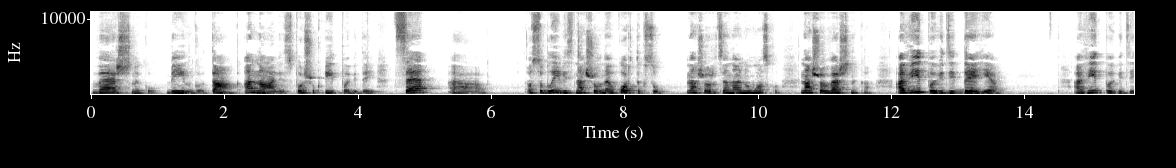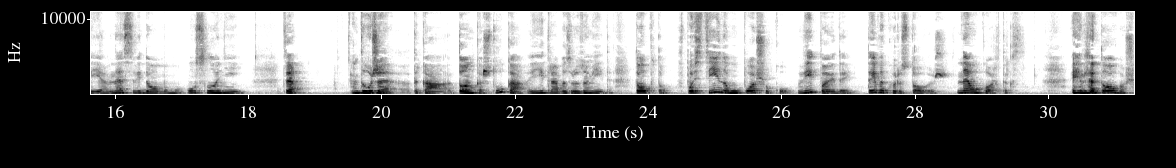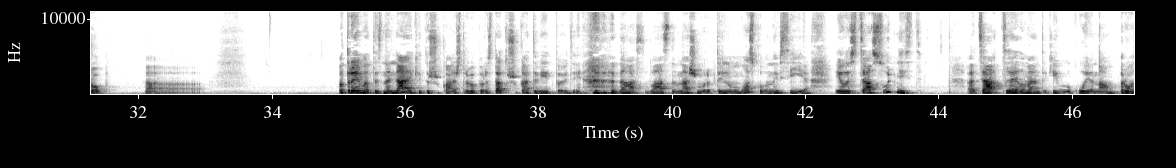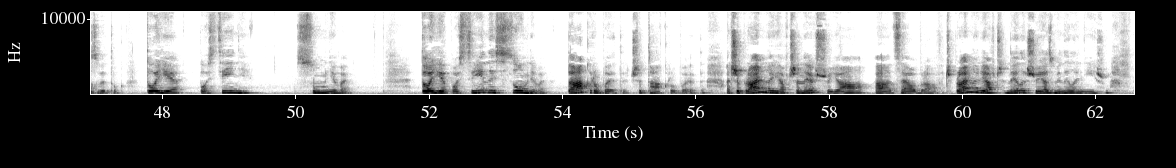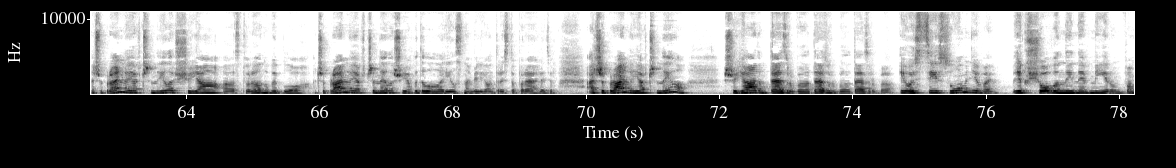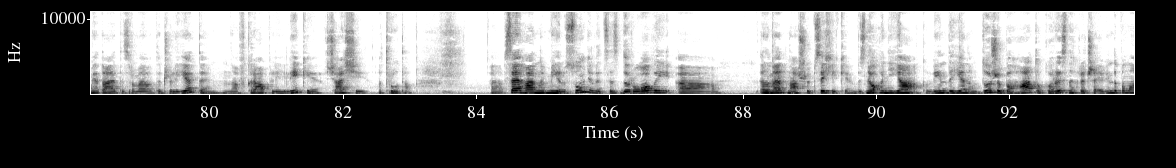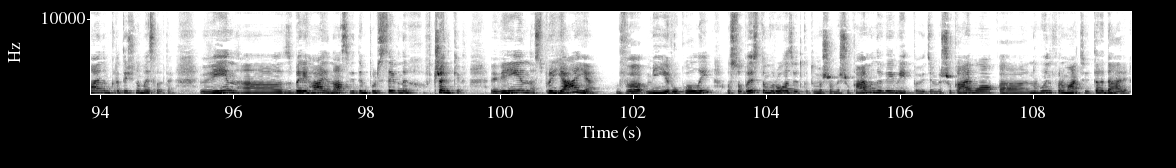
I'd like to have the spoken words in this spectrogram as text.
Вершнику, бінго, так, аналіз, пошук відповідей це а, особливість нашого неокортексу, нашого раціонального мозку, нашого вершника. А відповіді де є? А відповіді є в несвідомому, у слоні. Це дуже така тонка штука, її треба зрозуміти. Тобто, в постійному пошуку відповідей ти використовуєш неокортекс. І для того, щоб а, отримати знання, які ти шукаєш, треба перестати шукати відповіді. да, Власне, в нашому рептильному мозку вони всі є. І ось ця сутність, ця, цей елемент, який блокує нам розвиток, то є постійні сумніви. То є постійні сумніви так робити чи так робити? А чи правильно я вчинив, що я а, це обрав? Чи правильно я вчинила, що я змінила нішу? А чи правильно я вчинила, що я а, створила новий блог? А чи правильно я вчинила, що я видалила Reels на мільйон триста переглядів? А чи правильно я вчинила, що я там те зробила, те зробила, те зробила? І ось ці сумніви. Якщо вони не в міру, пам'ятаєте з Ромео та Джульєти в краплі ліки, в чаші отрута. Все гарно в міру сумніви, це здоровий елемент нашої психіки. Без нього ніяк. Він дає нам дуже багато корисних речей. Він допомагає нам критично мислити. Він зберігає нас від імпульсивних вчинків. Він сприяє в міру, коли особистому розвитку, тому що ми шукаємо нові відповіді, ми шукаємо е, нову інформацію і так далі.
